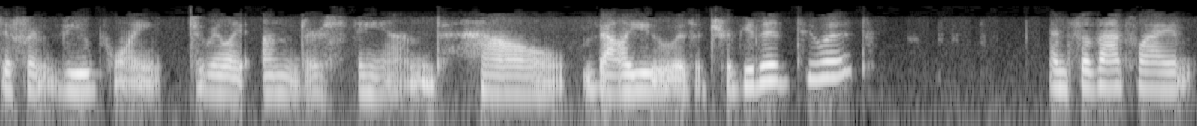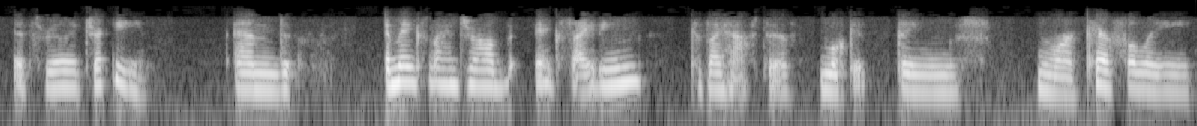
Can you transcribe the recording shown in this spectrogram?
different viewpoint to really understand how value is attributed to it. And so that's why it's really tricky. And it makes my job exciting because I have to look at things more carefully,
